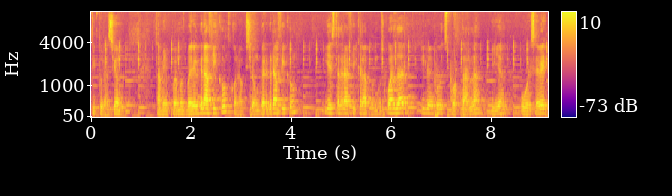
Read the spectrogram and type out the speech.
titulación. También podemos ver el gráfico con la opción ver gráfico y esta gráfica la podemos guardar y luego exportarla vía USB.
